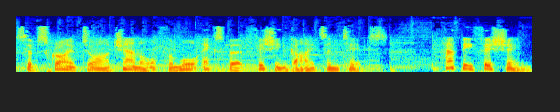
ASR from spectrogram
Subscribe to our channel for more expert fishing guides and tips. Happy fishing!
